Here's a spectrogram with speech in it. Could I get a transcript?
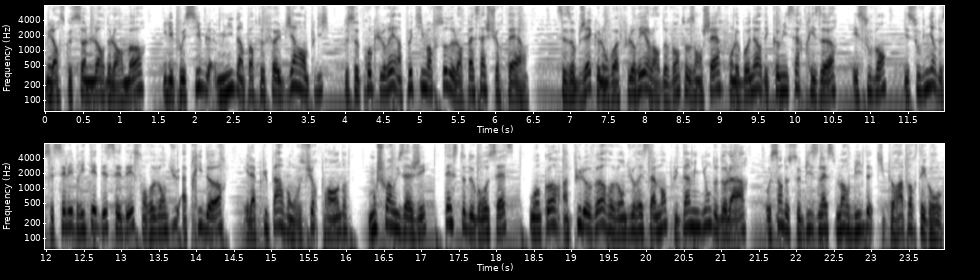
Mais lorsque sonne l'heure de leur mort, il est possible, muni d'un portefeuille bien rempli, de se procurer un petit morceau de leur passage sur Terre. Ces objets que l'on voit fleurir lors de ventes aux enchères font le bonheur des commissaires-priseurs et souvent, les souvenirs de ces célébrités décédées sont revendus à prix d'or et la plupart vont vous surprendre. Mouchoirs usagés, tests de grossesse ou encore un pullover revendu récemment plus d'un million de dollars au sein de ce business morbide qui peut rapporter gros.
